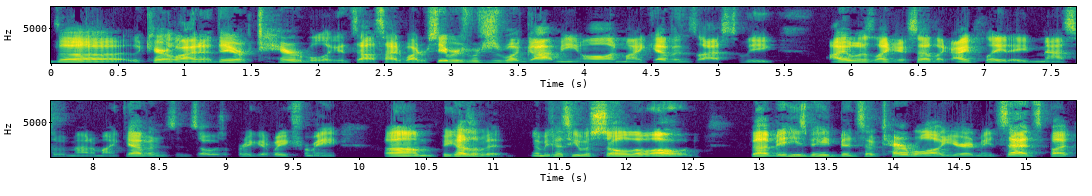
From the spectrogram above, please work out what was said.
the the Carolina, they are terrible against outside wide receivers, which is what got me on Mike Evans last week. I was like I said, like I played a massive amount of Mike Evans, and so it was a pretty good week for me um, because of it, and because he was so low owned. But he's he'd been so terrible all year, it made sense. But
